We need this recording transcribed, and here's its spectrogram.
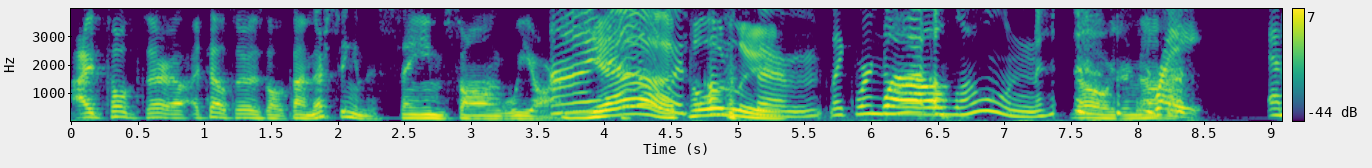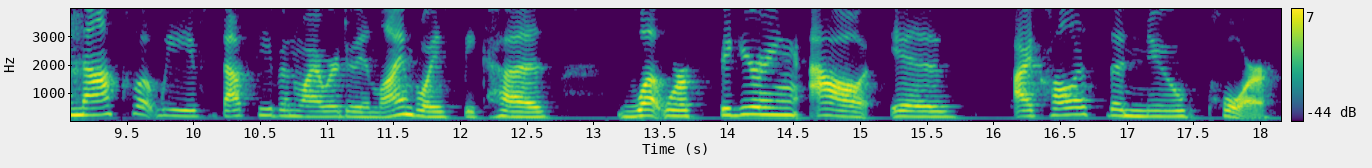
I told Sarah, I tell Sarah this all the time. They're singing the same song we are. I Yeah, know, it's totally. awesome. Like we're not Well- alone. no, you're not. Right. And that's what we've, that's even why we're doing Lyme Voice because what we're figuring out is I call us the new poor.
